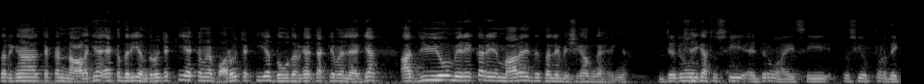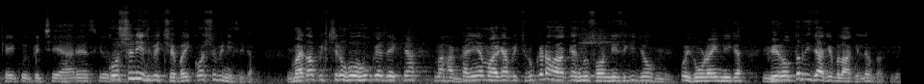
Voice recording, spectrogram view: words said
ਦਰੀਆਂ ਚੱਕਣ ਨਾਲ ਗਿਆ। ਇੱਕ ਦਰੀ ਅੰਦਰੋਂ ਚੱਕੀ ਇੱਕ ਮੈਂ ਬਾਹਰੋਂ ਚੱਕੀ ਆ। ਦੋ ਦਰੀਆਂ ਚੱਕ ਕੇ ਮੈਂ ਲੈ ਗਿਆ। ਅੱਜ ਵੀ ਉਹ ਮੇਰੇ ਘਰੇ ਮਹਾਰਾਜ ਦੇ ਥੱਲੇ ਵਿਸ਼ਗਾਮੀਆਂ ਹੈਗੀਆਂ। ਜਦੋਂ ਤੁਸੀਂ ਇਧਰੋਂ ਆਏ ਸੀ ਤੁਸੀਂ ਉੱਪਰ ਦੇਖਿਆ ਕੋਈ ਪਿੱਛੇ ਆ ਰਿਹਾ ਸੀ? ਕੁਛ ਨਹੀਂ ਸੀ ਪਿੱਛੇ ਬਾਈ ਕੁਛ ਵੀ ਨਹੀਂ ਸੀਗਾ। ਮੈਂ ਤਾਂ ਪਿੱਛੇ ਨੂੰ ਹੋ ਹੋ ਕੇ ਦੇਖਿਆ। ਮੈਂ ਹੱਕਾਂ ਜਿਹੀਆਂ ਮਾਰ ਗਿਆ ਪਿੱਛੇ ਨੂੰ ਕਿਹੜਾ ਹਾਂ ਕਿਸ ਨੂੰ ਸੁਣਨੀ ਸੀਗੀ ਜੋ ਕੋਈ ਹੋਣਾ ਹੀ ਨਹੀਂਗਾ ਫਿਰ ਉਧਰ ਦੀ ਜਾ ਕੇ ਬੁਲਾ ਕੇ ਲਿਆਉਂਦਾ ਸੀਗਾ।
